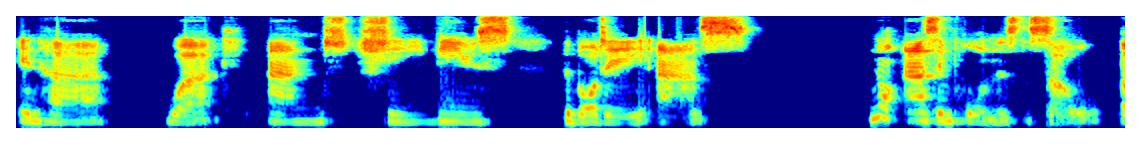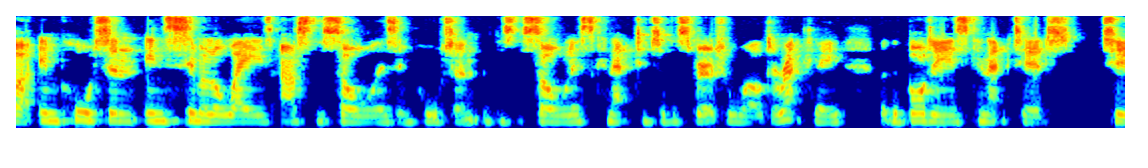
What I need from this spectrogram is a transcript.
in her work and she views the body as not as important as the soul, but important in similar ways as the soul is important because the soul is connected to the spiritual world directly, but the body is connected to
